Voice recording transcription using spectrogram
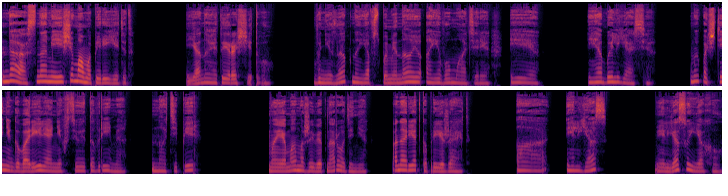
Да, с нами еще мама переедет. Я на это и рассчитывал. Внезапно я вспоминаю о его матери и... и об Ильясе. Мы почти не говорили о них все это время, но теперь... Моя мама живет на родине, она редко приезжает. А Ильяс? Ильяс уехал.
